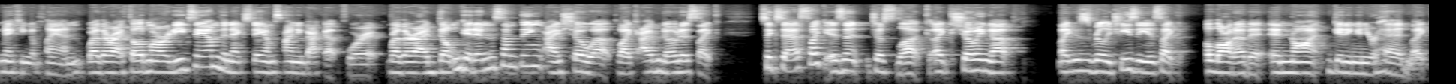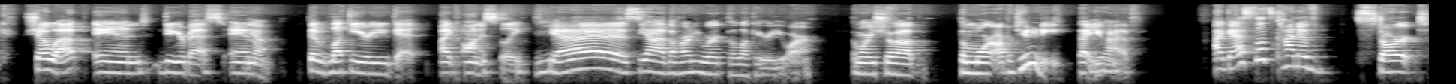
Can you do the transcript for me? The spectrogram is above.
making a plan. Whether I failed my RD exam, the next day I'm signing back up for it. Whether I don't get into something, I show up. Like I've noticed like success like isn't just luck. Like showing up, like this is really cheesy, is like a lot of it and not getting in your head. Like show up and do your best. And Yeah. the luckier you get, like honestly. yes. Yeah. The harder you work, the luckier you are. The more you show up, the more opportunity that you Mhm. have. I guess let's kind of start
